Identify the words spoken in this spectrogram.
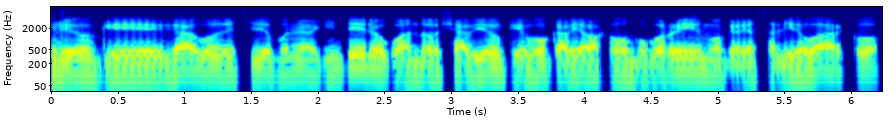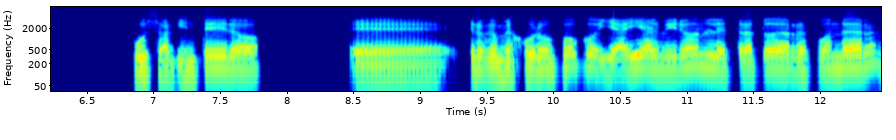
creo que Gago decidió poner a Quintero cuando ya vio que Boca había bajado un poco el ritmo, que había salido Barco, puso a Quintero, eh, creo que mejoró un poco y ahí Almirón le trató de responder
